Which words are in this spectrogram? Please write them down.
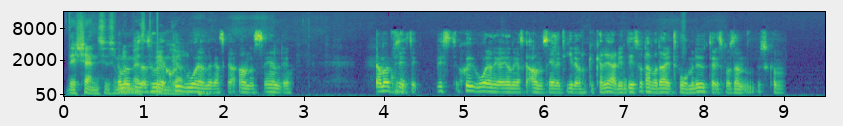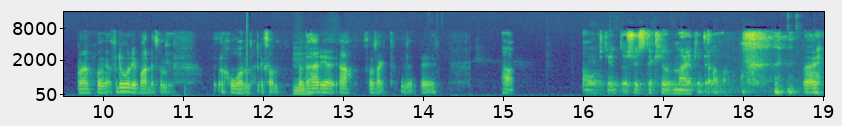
Det känns ju som ja, det mest rimliga. Sju år är ändå ganska ansenlig. Ja men precis. Visst, sju år är en ganska ansenlig tid i hockeykarriär. Det är inte så att han var där i två minuter liksom, och sen ska man sjunga. För då är det bara liksom hån. Liksom. Mm. Men det här är, ja, som sagt. Det, det... Ja. Han åkte ju inte och kysste klubbmärket i alla fall. Nej.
